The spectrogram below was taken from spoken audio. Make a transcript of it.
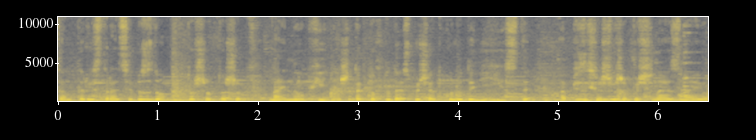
центр реєстрації бездомних. То, що то, що найнеобхідніше. Так, тобто, дай спочатку людині їсти, а пізніше вже починає з нею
